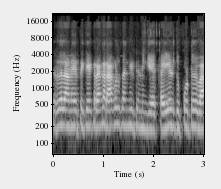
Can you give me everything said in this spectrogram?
தேர்தல் ஆணையத்தை கேட்கிறாங்க ராகுல் காந்திட்டு நீங்க கையெழுத்து போட்டு வா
